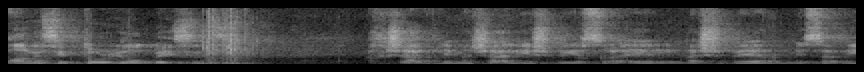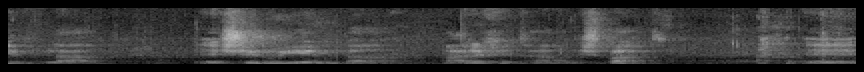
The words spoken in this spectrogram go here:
on a sectorial basis. עכשיו למשל יש בישראל משבר מסביב לשינויים במערכת המשפט. אה,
